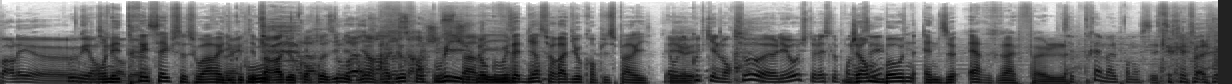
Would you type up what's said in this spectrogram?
parlé. euh, On est très safe ce soir et du coup. pas Radio Courtoisie, mais bien Radio Campus Oui, Paris. donc vous êtes bien sur Radio Campus Paris. Et on euh, écoute quel morceau, euh, Léo Je te laisse le prononcer. Jambone and the Air Rifle. C'est très mal prononcé. C'est très mal.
